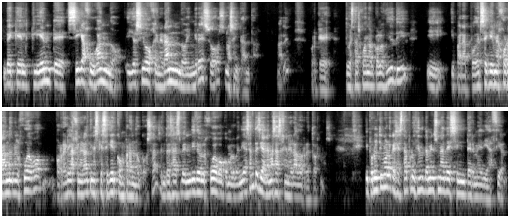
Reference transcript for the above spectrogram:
de que el cliente siga jugando y yo sigo generando ingresos nos encanta, ¿vale? Porque tú estás jugando al Call of Duty y, para poder seguir mejorando en el juego, por regla general tienes que seguir comprando cosas. Entonces has vendido el juego como lo vendías antes y además has generado retornos. Y por último, lo que se está produciendo también es una desintermediación.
